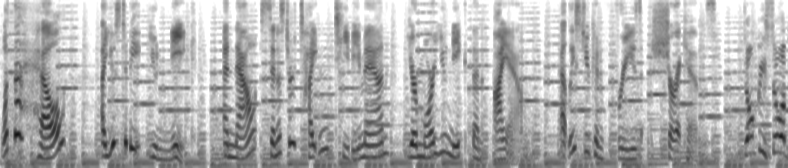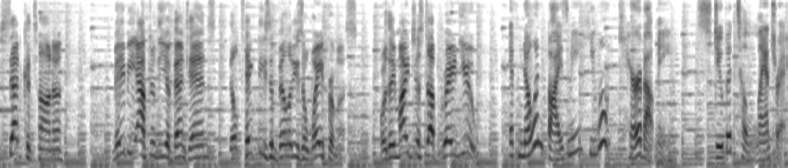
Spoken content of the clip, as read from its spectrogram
What the hell? I used to be unique. And now, Sinister Titan TV Man, you're more unique than I am. At least you can freeze shurikens. Don't be so upset, Katana. Maybe after the event ends, they'll take these abilities away from us. Or they might just upgrade you. If no one buys me, he won't care about me. Stupid Telanthric.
